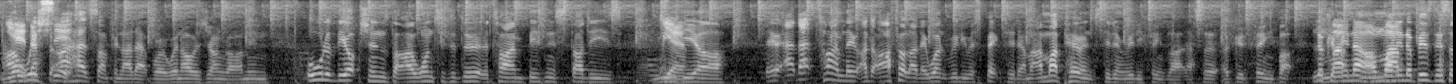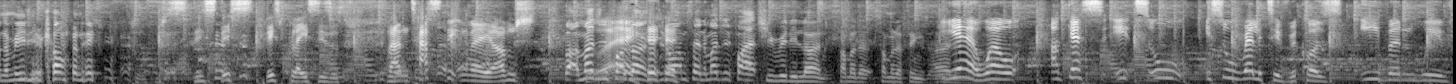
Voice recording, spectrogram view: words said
yeah, I wish that's it. I had something like that, bro, when I was younger. I mean, all of the options that I wanted to do at the time business studies, Yeah. They, at that time, they, I, I felt like they weren't really respected. And my, parents didn't really think like that's a, a good thing. But look My- at me now, I'm running a business and a media company. this this this place is fantastic, mate. I'm. Sh- but imagine if I learned. You know what I'm saying? Imagine if I actually really learned some of the some of the things. Early. Yeah, well, I guess it's all it's all relative because even with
